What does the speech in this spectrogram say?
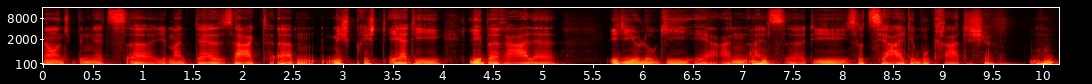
Ne? Und ich bin jetzt äh, jemand, der sagt, ähm, mich spricht eher die liberale Ideologie eher an mhm. als äh, die sozialdemokratische. Mhm.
